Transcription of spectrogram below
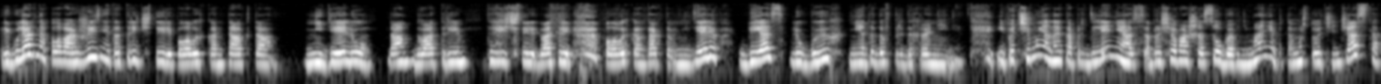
Регулярная половая жизнь это 3-4 половых контакта в неделю, да, 2-3 3, 4, 2, 3 половых контактов в неделю без любых методов предохранения. И почему я на это определение обращаю ваше особое внимание? Потому что очень часто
